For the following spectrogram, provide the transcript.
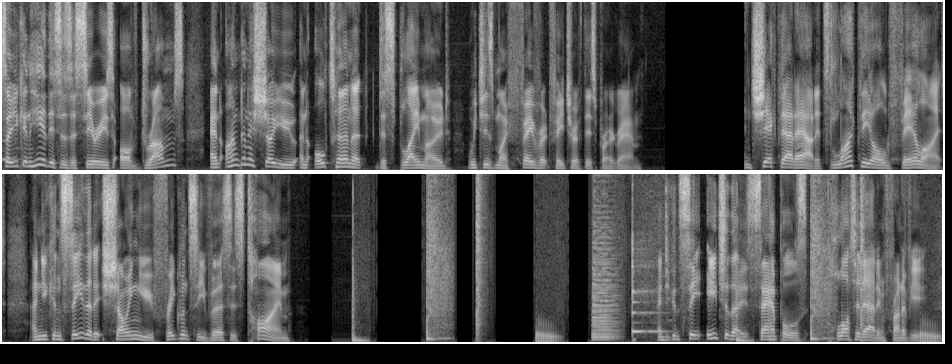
So you can hear this as a series of drums, and I'm going to show you an alternate display mode, which is my favorite feature of this program. And check that out, it's like the old Fairlight, and you can see that it's showing you frequency versus time. And you can see each of those samples plotted out in front of you.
